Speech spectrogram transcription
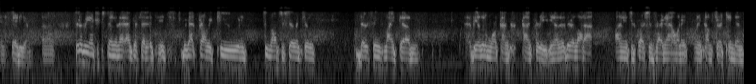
in a stadium. Uh, so it'll be interesting. And that, like I said, it, it's we got probably two and two months or so until those things might um, be a little more con- concrete. You know, there, there are a lot of unanswered questions right now when it when it comes to attendance.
